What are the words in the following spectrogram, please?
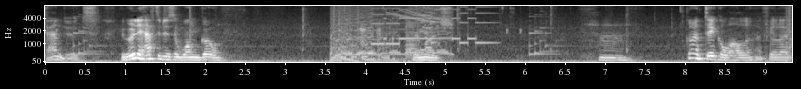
Damn dude. You really have to do this in one go. Pretty much. Hmm. It's gonna take a while though, I feel like.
